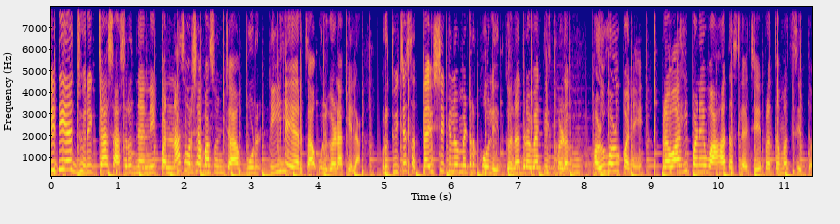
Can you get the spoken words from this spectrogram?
ईटीएच झुरिकच्या शास्त्रज्ञांनी पन्नास वर्षापासूनच्या गुड डी लेअरचा उलगडा केला. पृथ्वीच्या सत्तावीसशे किलोमीटर खोलीत घनद्रव्यातील खडक हळूहळूपणे प्रवाहीपणे वाहत असल्याचे प्रथमच सिद्ध.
